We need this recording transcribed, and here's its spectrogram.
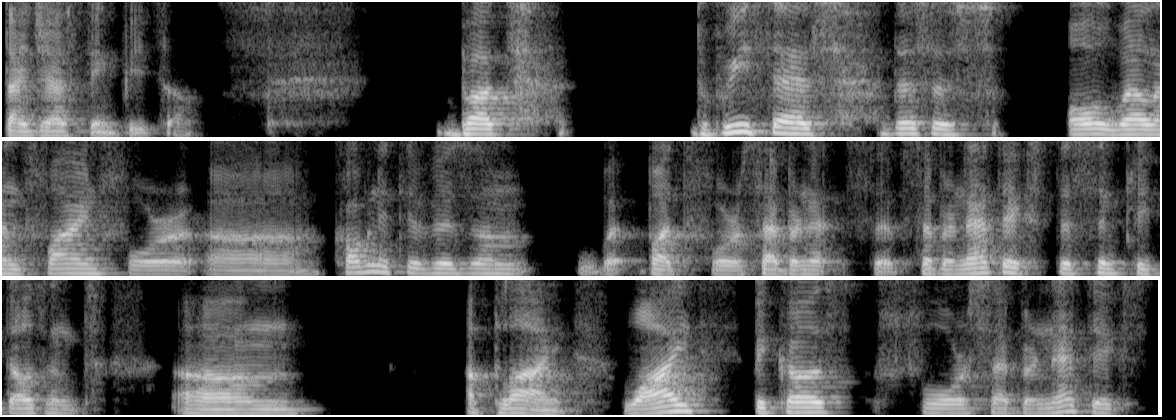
digesting pizza. But Dupuy says this is all well and fine for uh, cognitivism but for cybernet cybernetics, this simply doesn't um, apply. Why? Because for cybernetics,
